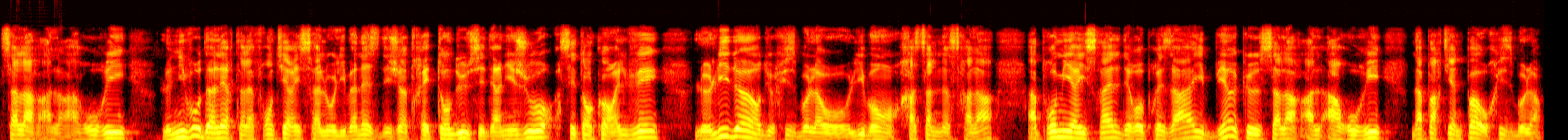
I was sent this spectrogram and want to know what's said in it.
Salah al-Harouri, le niveau d'alerte à la frontière israélo-libanaise déjà très tendu ces derniers jours s'est encore élevé. Le leader du Hezbollah au Liban, Hassan Nasrallah, a promis à Israël des représailles, bien que Salah al-Harouri n'appartienne pas au Hezbollah.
